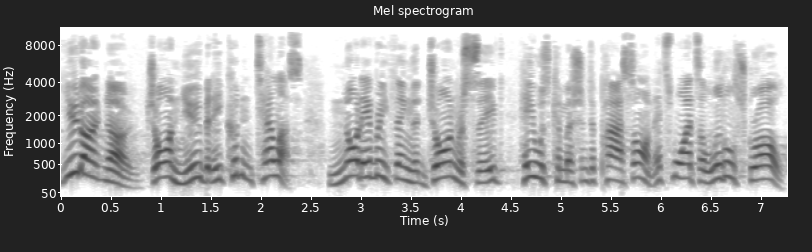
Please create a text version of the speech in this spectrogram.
You don't know. John knew, but he couldn't tell us. Not everything that John received, he was commissioned to pass on. That's why it's a little scroll.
